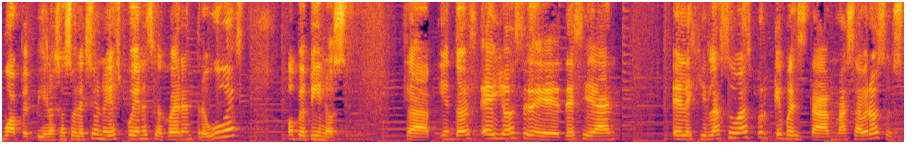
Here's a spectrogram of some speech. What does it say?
o a pepinos, a su elección. Ellos pueden escoger entre uvas o pepinos. Sea, y entonces ellos eh, decían elegir las uvas porque pues estaban más sabrosos.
